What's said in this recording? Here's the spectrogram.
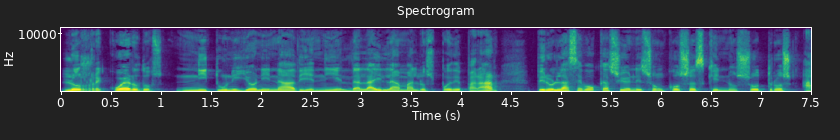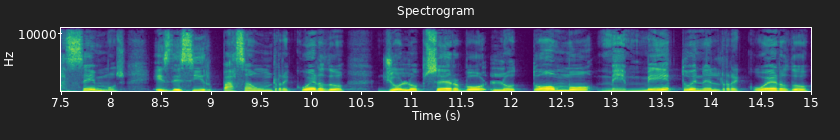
los recuerdos, ni tú ni yo ni nadie, ni el Dalai Lama los puede parar, pero las evocaciones son cosas que nosotros hacemos. Es decir, pasa un recuerdo, yo lo observo, lo tomo, me meto en el recuerdo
